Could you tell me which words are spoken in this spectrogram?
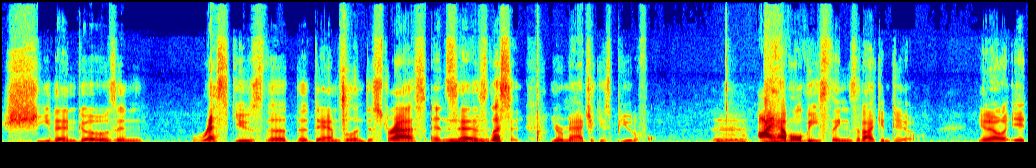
she then goes and rescues the the damsel in distress and says Mhm. listen your magic is beautiful Mm, I have all these things that I can do. You know, it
